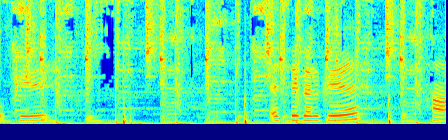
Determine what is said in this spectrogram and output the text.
ओके। ऐसे करके हाँ।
